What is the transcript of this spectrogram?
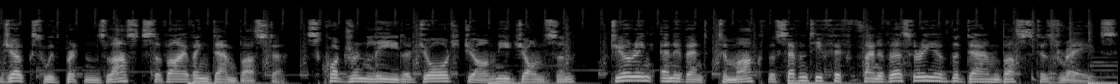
jokes with Britain's last surviving dambuster, squadron leader George Johnny Johnson, during an event to mark the 75th anniversary of the dambuster's raids,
